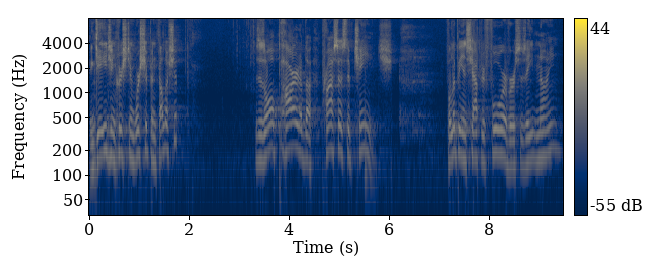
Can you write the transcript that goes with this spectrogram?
Engage in Christian worship and fellowship. This is all part of the process of change. Philippians chapter 4, verses 8 and 9.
